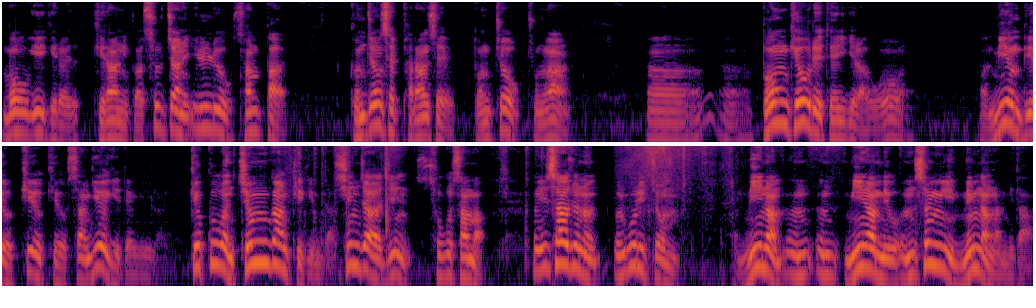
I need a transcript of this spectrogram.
목이 길어, 길하니까 숫자는 16, 38, 검정색, 파란색, 동쪽, 중앙, 어, 어, 봄, 겨울의 대기라고, 어, 미음, 비어, 기억, 기억, 쌍기역이 되기라. 격국은 정강격입니다. 신자진, 수구삼합. 이 사주는 얼굴이 좀 미남, 음, 음, 미남이고 음성이 명랑합니다.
